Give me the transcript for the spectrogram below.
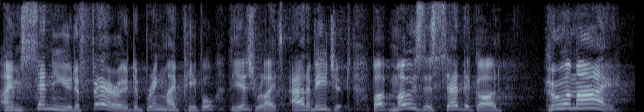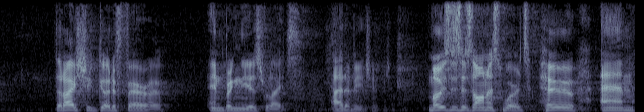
I am sending you to Pharaoh to bring my people, the Israelites, out of Egypt. But Moses said to God, Who am I that I should go to Pharaoh and bring the Israelites out of Egypt? Moses' honest words, Who am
